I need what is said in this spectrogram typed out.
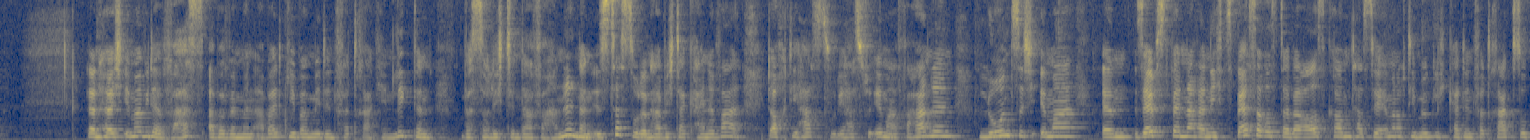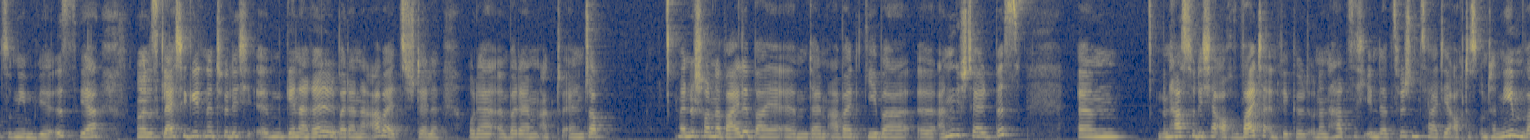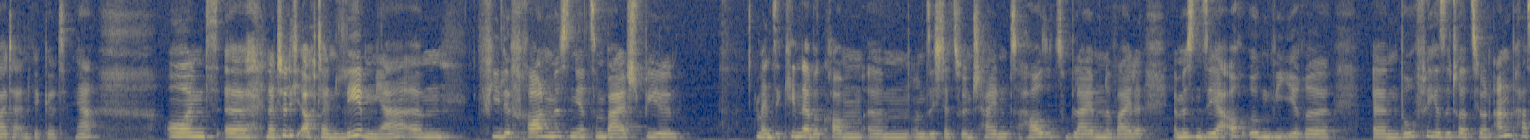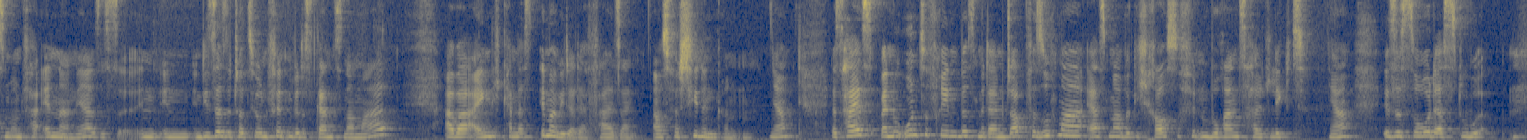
dann höre ich immer wieder, was? Aber wenn mein Arbeitgeber mir den Vertrag hinlegt, dann was soll ich denn da verhandeln? Dann ist das so, dann habe ich da keine Wahl. Doch, die hast du, die hast du immer. Verhandeln lohnt sich immer. Ähm, selbst wenn nachher nichts Besseres dabei rauskommt, hast du ja immer noch die Möglichkeit, den Vertrag so zu nehmen, wie er ist. Ja? Und das Gleiche gilt natürlich ähm, generell bei deiner Arbeitsstelle oder äh, bei deinem aktuellen Job. Wenn du schon eine Weile bei ähm, deinem Arbeitgeber äh, angestellt bist, ähm, dann hast du dich ja auch weiterentwickelt und dann hat sich in der Zwischenzeit ja auch das Unternehmen weiterentwickelt, ja. Und äh, natürlich auch dein Leben, ja. Ähm, viele Frauen müssen ja zum Beispiel, wenn sie Kinder bekommen ähm, und sich dazu entscheiden, zu Hause zu bleiben eine Weile, dann müssen sie ja auch irgendwie ihre ähm, berufliche Situation anpassen und verändern. Ja? Das ist in, in, in dieser Situation finden wir das ganz normal aber eigentlich kann das immer wieder der Fall sein, aus verschiedenen Gründen. Ja? Das heißt, wenn du unzufrieden bist mit deinem Job, versuch mal erstmal wirklich rauszufinden, woran es halt liegt. Ja? Ist es so, dass du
